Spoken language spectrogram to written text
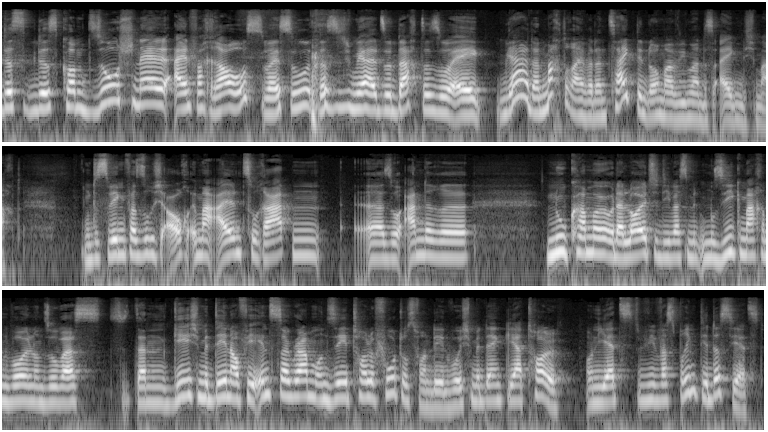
das, das kommt so schnell einfach raus, weißt du, dass ich mir halt so dachte, so, ey, ja, dann mach doch einfach, dann zeig denen doch mal, wie man das eigentlich macht. Und deswegen versuche ich auch immer allen zu raten, äh, so andere Newcomer oder Leute, die was mit Musik machen wollen und sowas, dann gehe ich mit denen auf ihr Instagram und sehe tolle Fotos von denen, wo ich mir denke, ja toll. Und jetzt, wie, was bringt dir das jetzt?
